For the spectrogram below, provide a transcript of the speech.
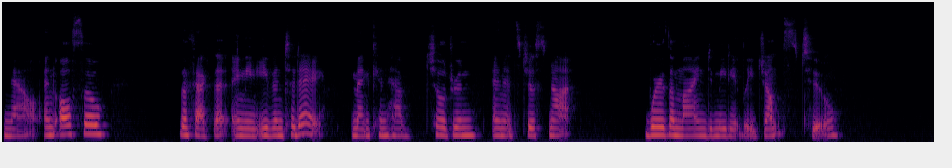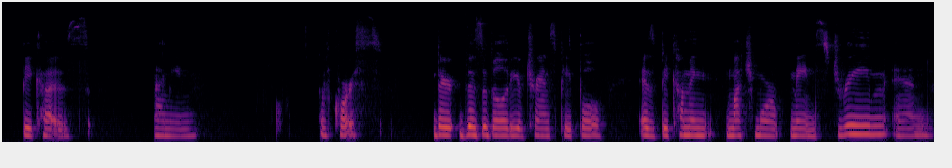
now. And also the fact that, I mean, even today, men can have children and it's just not where the mind immediately jumps to. Because, I mean, of course, the visibility of trans people is becoming much more mainstream, and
